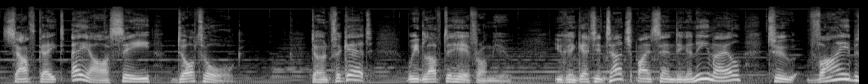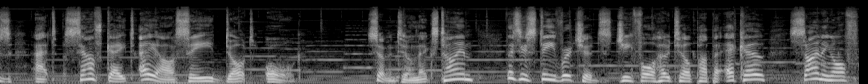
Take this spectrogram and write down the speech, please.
southgatearc.org. Don't forget, we'd love to hear from you. You can get in touch by sending an email to vibes at southgatearc.org. So until next time, this is Steve Richards, G4 Hotel Papa Echo, signing off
